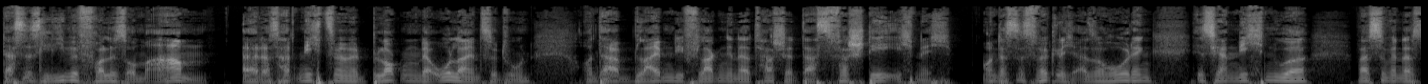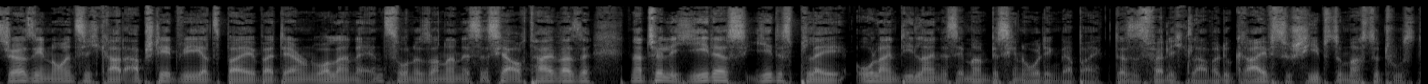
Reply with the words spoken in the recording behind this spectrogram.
Das ist liebevolles Umarmen. Äh, Das hat nichts mehr mit Blocken der O-Line zu tun. Und da bleiben die Flaggen in der Tasche. Das verstehe ich nicht. Und das ist wirklich, also Holding ist ja nicht nur, weißt du, wenn das Jersey 90 Grad absteht, wie jetzt bei, bei Darren Waller in der Endzone, sondern es ist ja auch teilweise, natürlich, jedes, jedes Play, O-Line, D-Line ist immer ein bisschen Holding dabei. Das ist völlig klar, weil du greifst, du schiebst, du machst, du tust.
